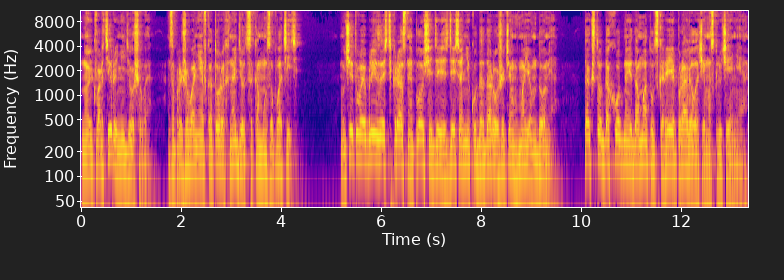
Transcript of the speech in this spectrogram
но и квартиры недешевы, за проживание в которых найдется кому заплатить. Учитывая близость Красной площади, здесь они куда дороже, чем в моем доме. Так что доходные дома тут скорее правило, чем исключение.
